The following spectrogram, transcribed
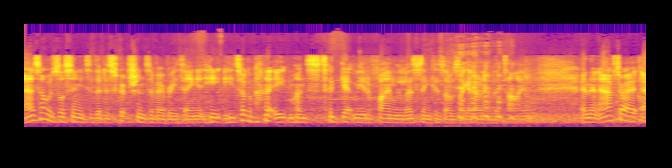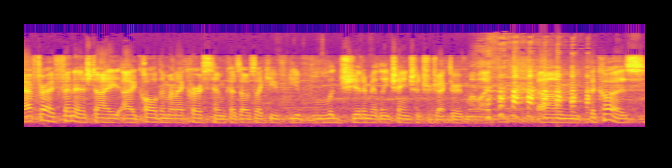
as I was listening to the descriptions of everything, he, he took about eight months to get me to finally listen because I was like, I don't have the time. And then after I after I finished, I, I called him and I cursed him because I was like, you've you've legitimately changed the trajectory of my life, um, because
